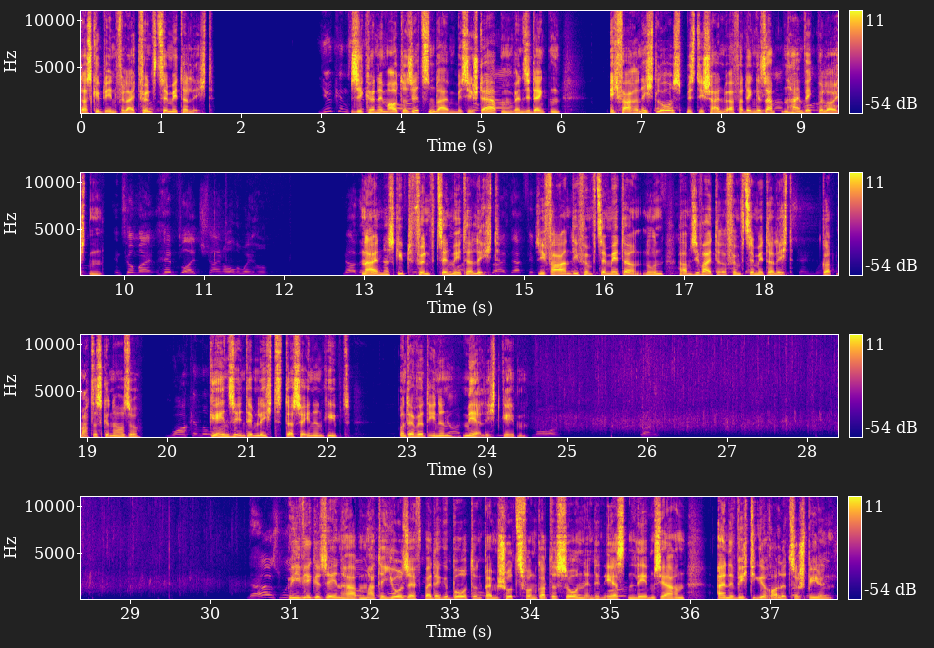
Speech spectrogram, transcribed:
Das gibt Ihnen vielleicht 15 Meter Licht. Sie können im Auto sitzen bleiben, bis Sie sterben, wenn Sie denken, ich fahre nicht los, bis die Scheinwerfer den gesamten Heimweg beleuchten. Nein, es gibt 15 Meter Licht. Sie fahren die 15 Meter und nun haben Sie weitere 15 Meter Licht. Gott macht es genauso. Gehen Sie in dem Licht, das er Ihnen gibt, und er wird Ihnen mehr Licht geben. Wie wir gesehen haben, hatte Josef bei der Geburt und beim Schutz von Gottes Sohn in den ersten Lebensjahren eine wichtige Rolle zu spielen.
